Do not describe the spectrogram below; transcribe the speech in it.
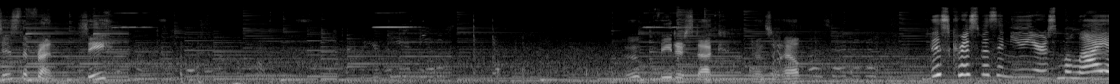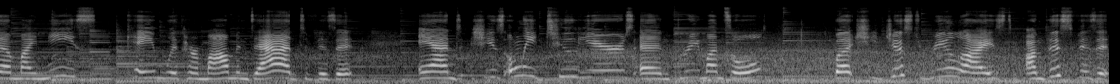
the front. See? Oop, feet are stuck. Want some help? This Christmas and New Year's, Malaya, my niece, came with her mom and dad to visit, and she's only two years and three months old, but she just realized on this visit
